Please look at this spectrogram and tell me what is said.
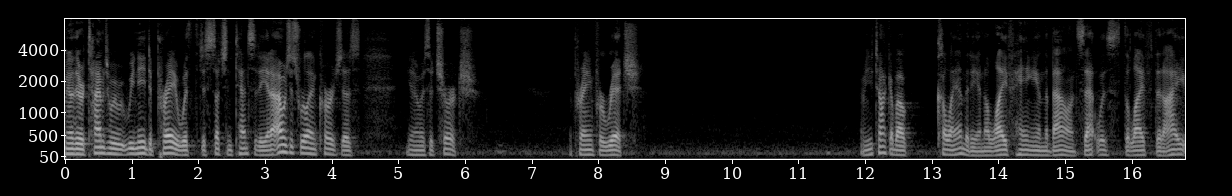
You know, there are times where we need to pray with just such intensity, and I was just really encouraged as, you know, as a church, praying for Rich. I mean, you talk about calamity and a life hanging in the balance. That was the life that I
